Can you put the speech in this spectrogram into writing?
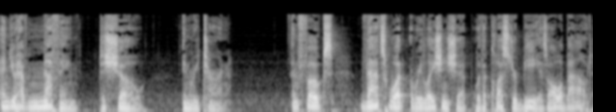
and you have nothing to show in return? And folks, that's what a relationship with a cluster B is all about.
